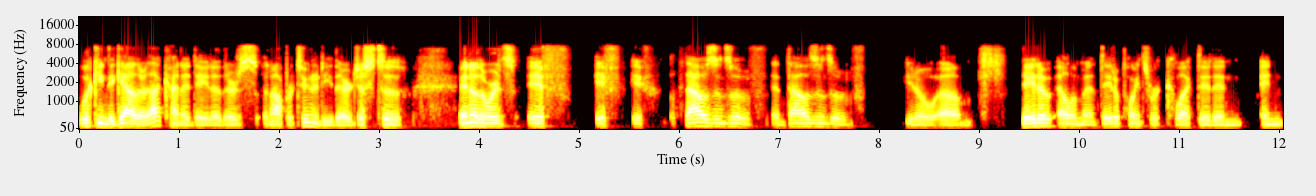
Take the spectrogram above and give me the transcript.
looking to gather that kind of data, there's an opportunity there just to, in other words, if if if thousands of and thousands of you know um, data element data points were collected and and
